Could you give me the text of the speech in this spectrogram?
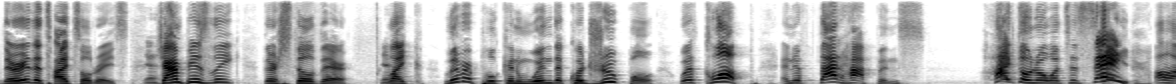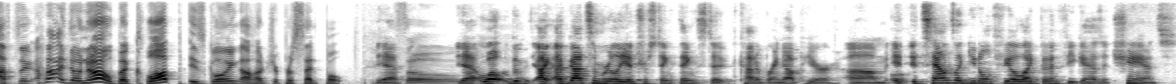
they're in the title race. Yeah. Champions League, they're still there. Like Liverpool can win the quadruple with Klopp, and if that happens, I don't know what to say. I'll have to. I don't know, but Klopp is going hundred percent bold. Yeah. So Yeah, oh well. I, I've got some really interesting things to kind of bring up here. Um, it, Oh. it sounds like you don't feel like Benfica has a chance,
